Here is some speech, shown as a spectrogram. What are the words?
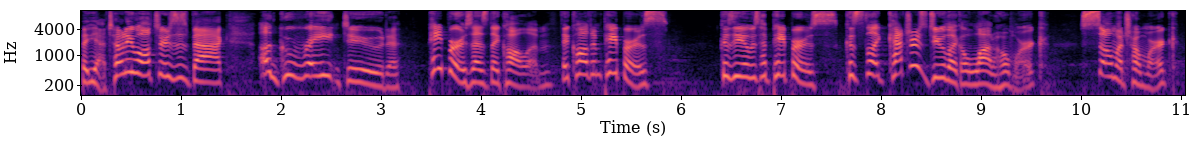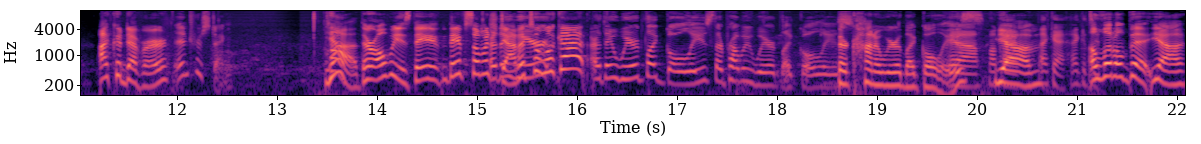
But yeah, Tony Wolters is back. A great dude. Papers, as they call him. They called him Papers because he always had papers. Because like catchers do like a lot of homework, so much homework. I could never. Interesting. Yeah, they're always they they have so much data to look at. Are they weird like goalies? They're probably weird like goalies. They're kind of weird like goalies. Yeah, okay. Yeah. Okay, I can A little bit, yeah.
